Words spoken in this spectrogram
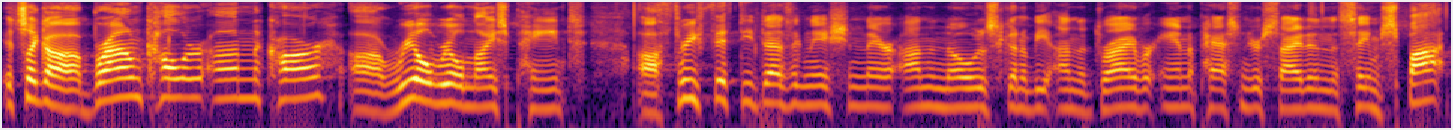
It's like a brown color on the car, uh, real, real nice paint. Uh, 350 designation there on the nose, going to be on the driver and the passenger side in the same spot.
